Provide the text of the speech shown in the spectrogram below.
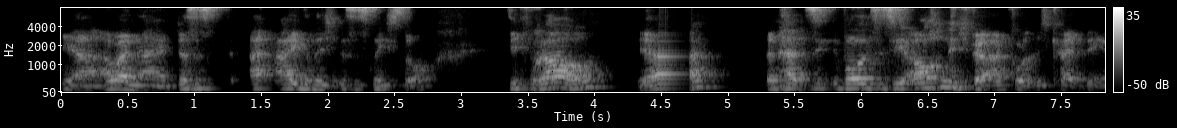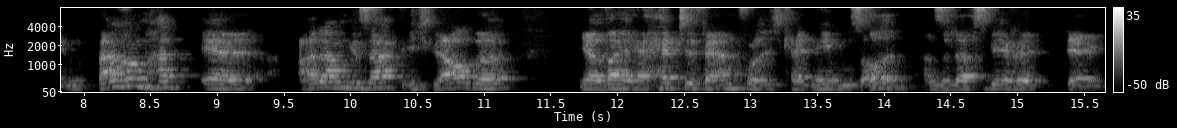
ja, aber nein, das ist eigentlich ist es nicht so. Die Frau, ja, dann hat sie, wollte sie auch nicht Verantwortlichkeit nehmen. Warum hat er Adam gesagt, ich glaube, ja, weil er hätte Verantwortlichkeit nehmen sollen. Also das wäre der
